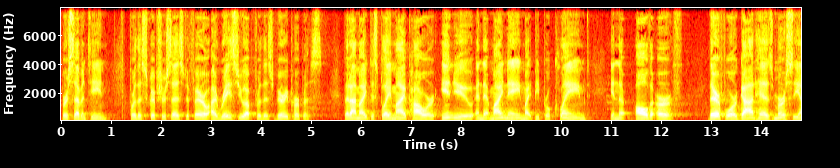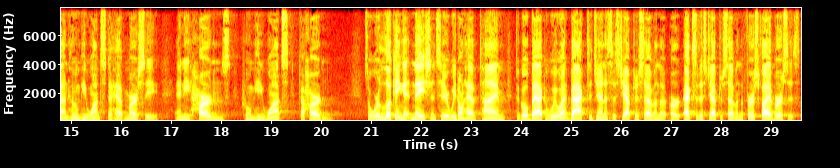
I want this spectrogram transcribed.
Verse 17, for the scripture says to Pharaoh, I raised you up for this very purpose, that I might display my power in you and that my name might be proclaimed in the, all the earth. Therefore, God has mercy on whom he wants to have mercy, and he hardens whom he wants to harden. So we're looking at nations here. We don't have time to go back. If we went back to Genesis chapter 7, or Exodus chapter 7, the first five verses,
